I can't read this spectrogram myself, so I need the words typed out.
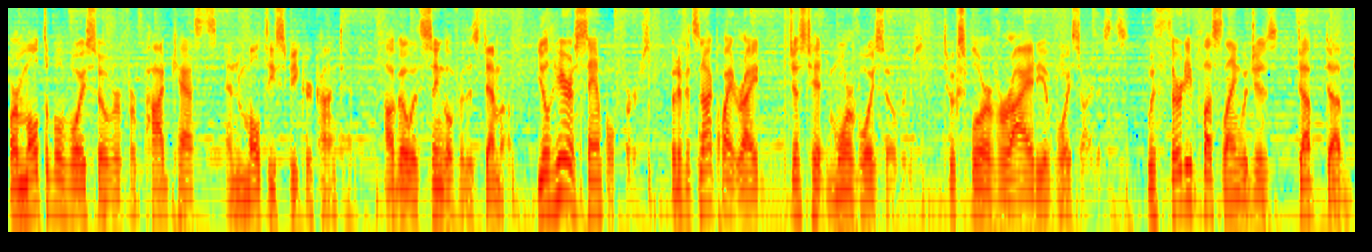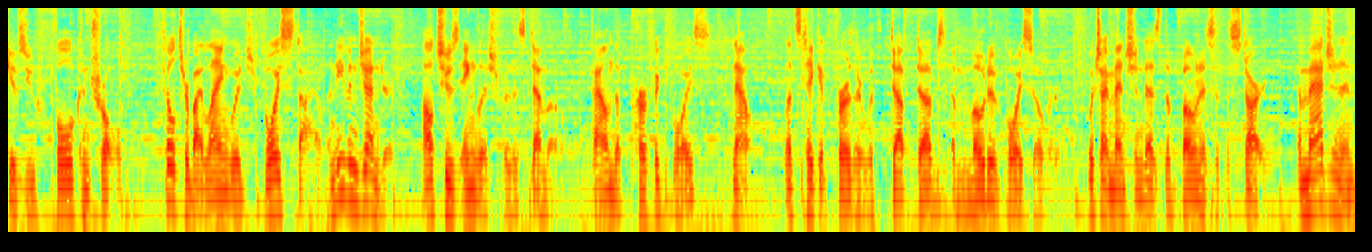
or multiple voiceover for podcasts and multi speaker content. I'll go with single for this demo. You'll hear a sample first, but if it's not quite right, just hit More Voiceovers to explore a variety of voice artists. With 30 plus languages, DupDub gives you full control. Filter by language, voice style, and even gender. I'll choose English for this demo. Found the perfect voice? Now, let's take it further with DupDub's emotive voiceover, which I mentioned as the bonus at the start. Imagine an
